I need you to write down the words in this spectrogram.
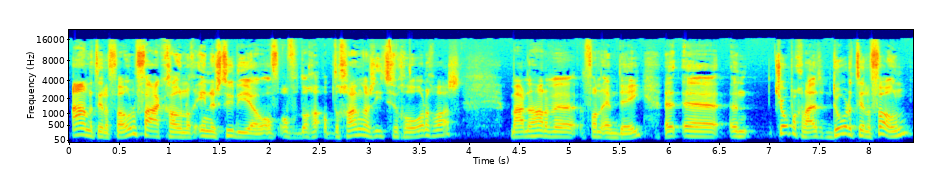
aan de telefoon. Vaak gewoon nog in de studio of, of op de- gang als iets tegenwoordig was. Maar dan hadden we van MD eh, eh, een choppergeluid door de telefoon...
